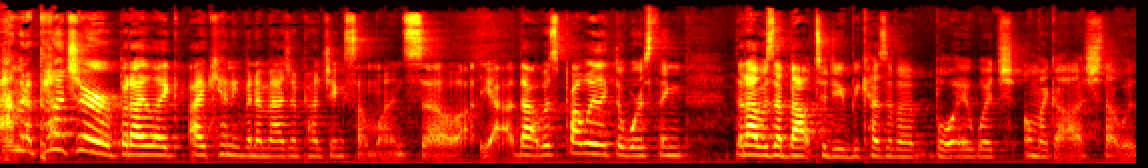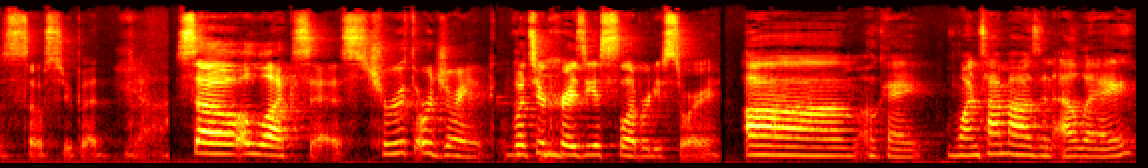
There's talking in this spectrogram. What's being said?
I'm gonna punch her, but I like I can't even imagine punching someone. So yeah, that was probably like the worst thing that I was about to do because of a boy. Which oh my gosh, that was so stupid. Yeah. So Alexis, truth or drink? What's your craziest celebrity story? Um, okay. One time I was in LA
